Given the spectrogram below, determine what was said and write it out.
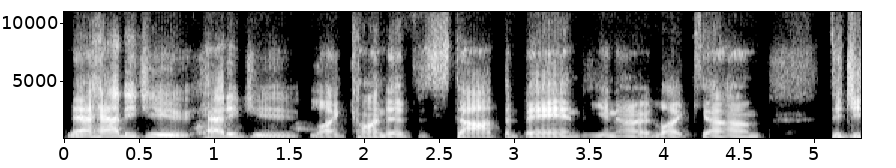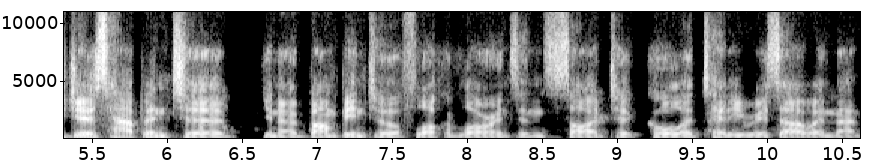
now how did you how did you like kind of start the band you know like um did you just happen to you know bump into a flock of Laurens and decide to call it Teddy Rizzo and that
